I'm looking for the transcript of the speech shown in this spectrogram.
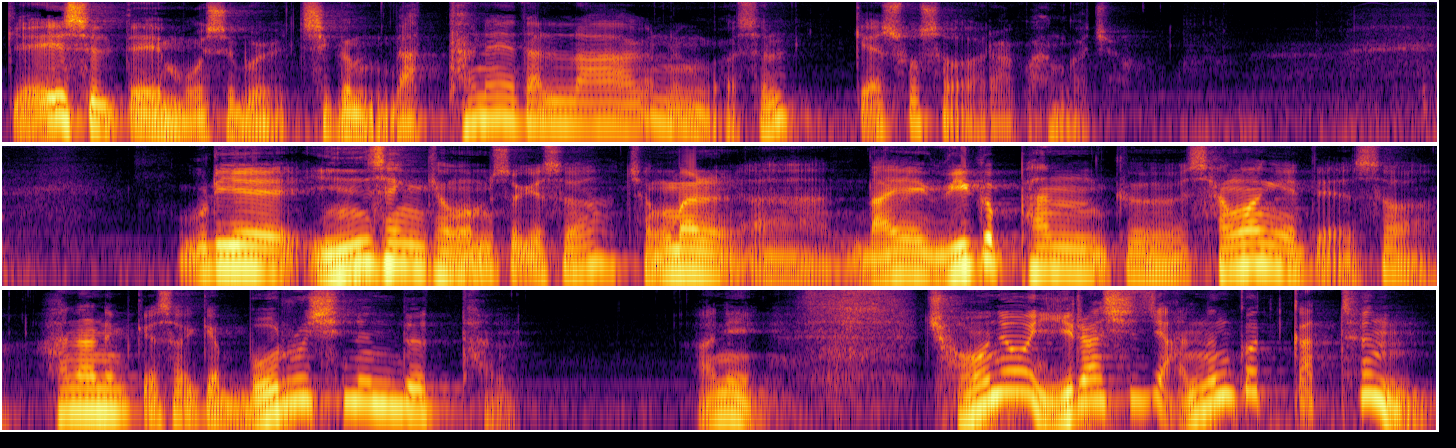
깨있을 때의 모습을 지금 나타내 달라는 것을 깨소서라고 한 거죠. 우리의 인생 경험 속에서 정말 아, 나의 위급한 그 상황에 대해서 하나님께서 이게 모르시는 듯한 아니 전혀 일하시지 않는 것 같은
